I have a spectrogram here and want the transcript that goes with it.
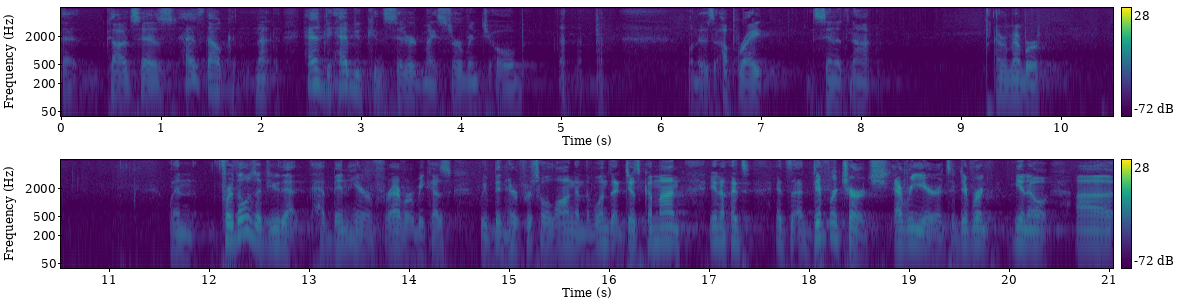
that God says, Has thou not, have, have you considered my servant Job? One that is upright and sinneth not. I remember when, for those of you that have been here forever, because we've been here for so long, and the ones that just come on, you know, it's it's a different church every year. It's a different, you know, uh,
